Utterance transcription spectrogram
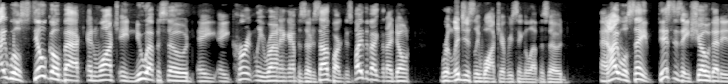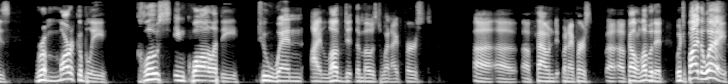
I will still go back and watch a new episode, a, a currently running episode of South Park, despite the fact that I don't religiously watch every single episode. And I will say this is a show that is remarkably close in quality to when I loved it the most when I first uh, uh, uh found when I first uh, uh, fell in love with it. Which, by the way,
